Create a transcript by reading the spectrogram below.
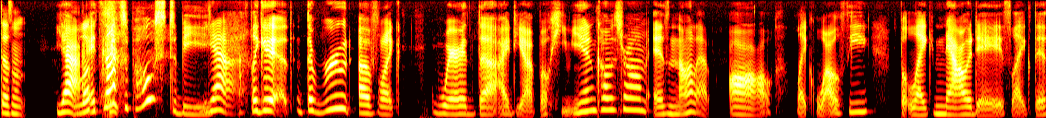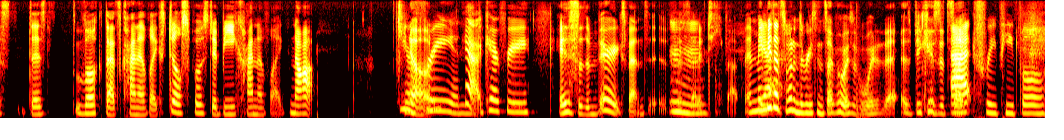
doesn't Yeah, Look- it's not supposed to be. Yeah. Like it, the root of like where the idea of bohemian comes from is not at all like wealthy, but like nowadays like this this look that's kind of like still supposed to be kind of like not you Carefree know and- yeah carefree is very expensive Mhm. keep up and maybe Yeah. that's one of the reasons i've always avoided it is because it's at like free people,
